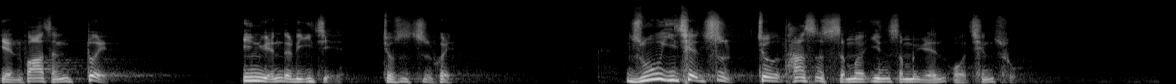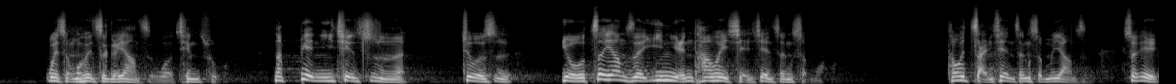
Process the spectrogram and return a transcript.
演发成对因缘的理解，就是智慧。如一切智，就它是什么因什么缘，我清楚。为什么会这个样子，我清楚。那变一切智呢，就是有这样子的因缘，它会显现成什么？它会展现成什么样子？所以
